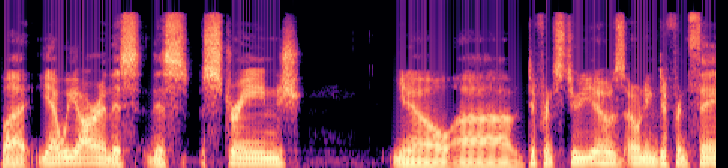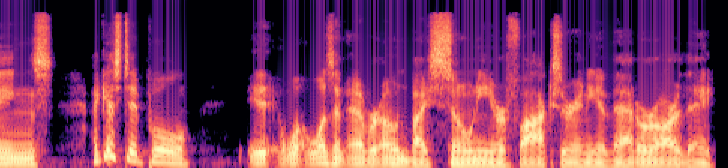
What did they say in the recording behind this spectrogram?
but yeah, we are in this, this strange, you know, uh, different studios owning different things I guess Deadpool it wasn't ever owned by Sony or Fox or any of that, or are they?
